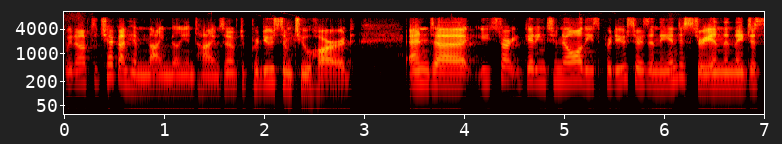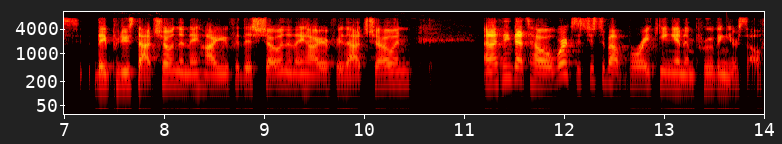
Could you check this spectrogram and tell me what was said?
We don't have to check on him nine million times. We don't have to produce him too hard. And uh, you start getting to know all these producers in the industry, and then they just they produce that show, and then they hire you for this show, and then they hire you for that show, and and I think that's how it works. It's just about breaking and improving yourself.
